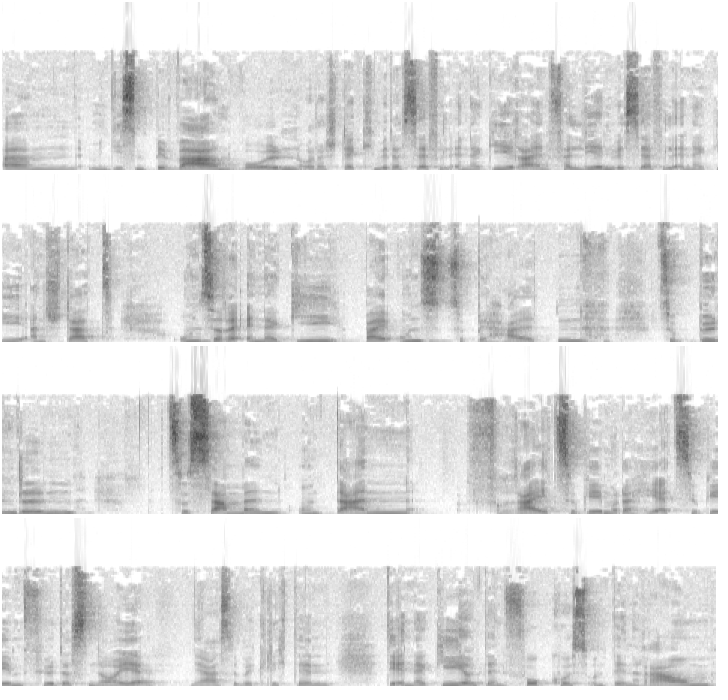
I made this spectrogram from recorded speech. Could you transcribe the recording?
ähm, in diesem Bewahren wollen oder stecken wir da sehr viel Energie rein, verlieren wir sehr viel Energie, anstatt unsere Energie bei uns zu behalten, zu bündeln, zu sammeln und dann freizugeben oder herzugeben für das Neue. Ja, also wirklich den, die Energie und den Fokus und den Raum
